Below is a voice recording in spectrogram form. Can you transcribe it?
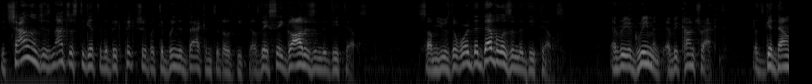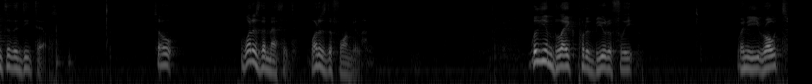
The challenge is not just to get to the big picture, but to bring it back into those details. They say God is in the details. Some use the word the devil is in the details. Every agreement, every contract. Let's get down to the details. So, what is the method? What is the formula? William Blake put it beautifully when he wrote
